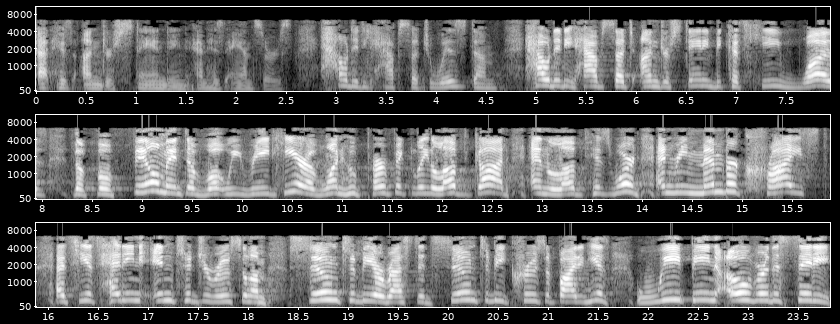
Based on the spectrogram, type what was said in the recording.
at his understanding and his answers. How did he have such wisdom? How did he have such understanding? Because he was the fulfillment of what we read here of one who perfectly loved God and loved his word. And remember Christ as he is heading into Jerusalem, soon to be arrested, soon to be crucified, and he is weeping over the city.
